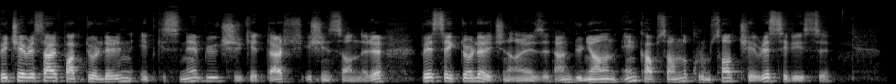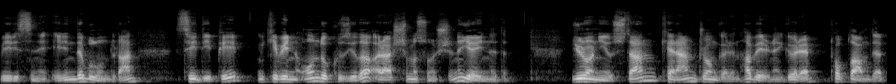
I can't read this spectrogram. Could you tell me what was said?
ve çevresel faktörlerin etkisine büyük şirketler, iş insanları ve sektörler için analiz eden dünyanın en kapsamlı kurumsal çevre serisi verisini elinde bulunduran CDP 2019 yılı araştırma sonuçlarını yayınladı. Euronews'tan Kerem Congar'ın haberine göre toplamda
